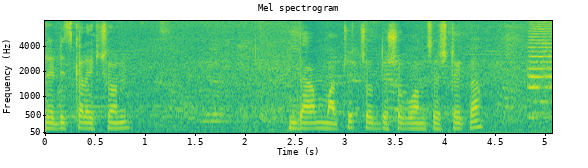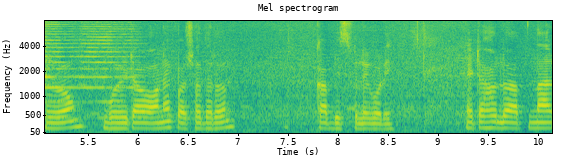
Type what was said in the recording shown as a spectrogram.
লেডিস কালেকশন দাম মাত্র চোদ্দোশো পঞ্চাশ টাকা। এবং ঘড়িটা অনেক অসাধারণ। কাপ ডিসপ্লে ঘড়ি এটা হলো আপনার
